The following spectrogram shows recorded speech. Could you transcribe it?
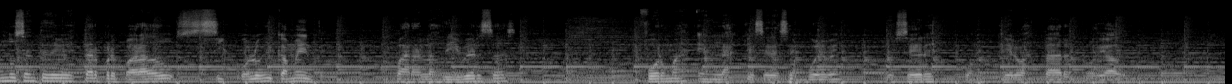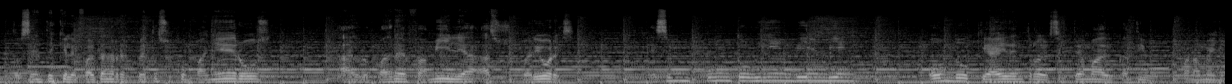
Un docente debe estar preparado psicológicamente para las diversas formas en las que se desenvuelven los seres con los que él va a estar rodeado docentes que le faltan el respeto a sus compañeros, a los padres de familia, a sus superiores. Ese es un punto bien, bien, bien hondo que hay dentro del sistema educativo panameño,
